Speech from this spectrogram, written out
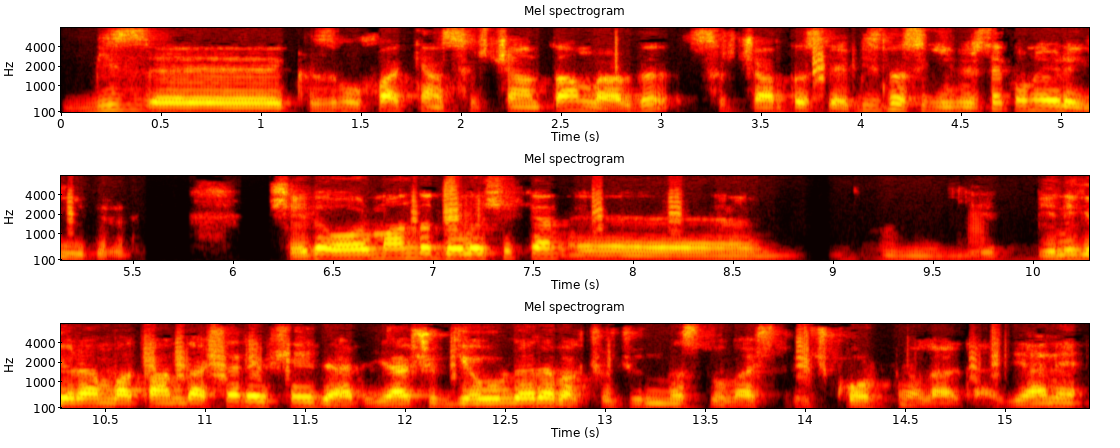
Biz e, kızım ufakken sırt çantam vardı. Sırt çantasıyla biz nasıl giyinirsek onu öyle giydirirdik. Şeyde ormanda dolaşırken e, beni gören vatandaşlar hep şey derdi. Ya şu gavurlara bak çocuğunu nasıl dolaştırıyor hiç korkmuyorlar derdi. Yani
